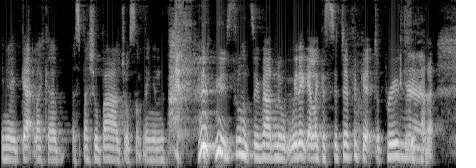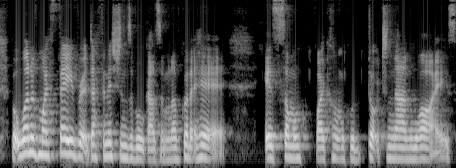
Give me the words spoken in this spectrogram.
you know get like a, a special badge or something in the post once we've had an, we don't get like a certificate to prove that we've had it but one of my favorite definitions of orgasm and I've got it here is someone by someone called Dr. Nan Wise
